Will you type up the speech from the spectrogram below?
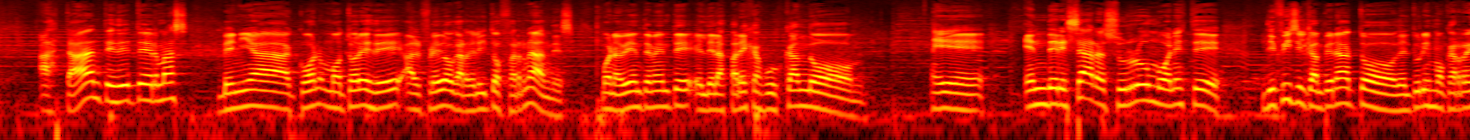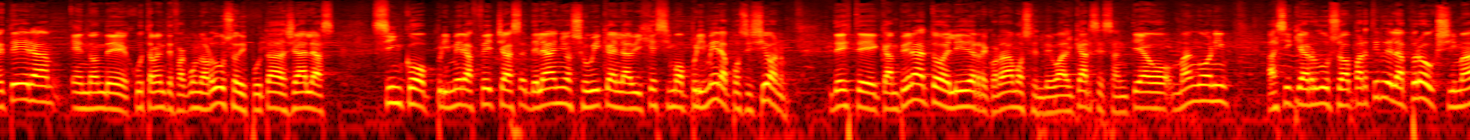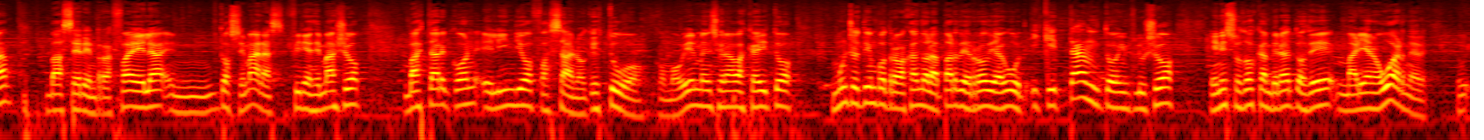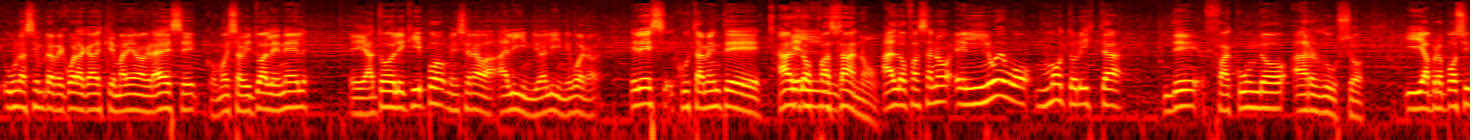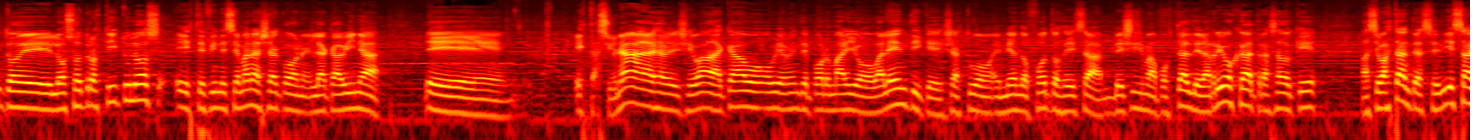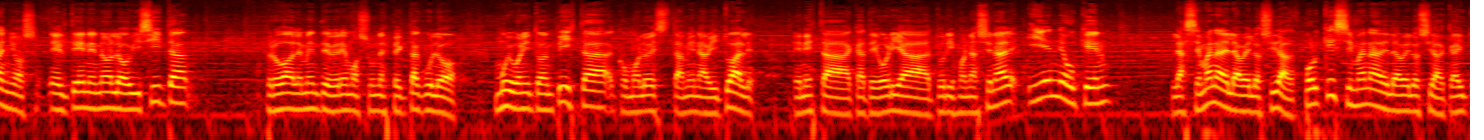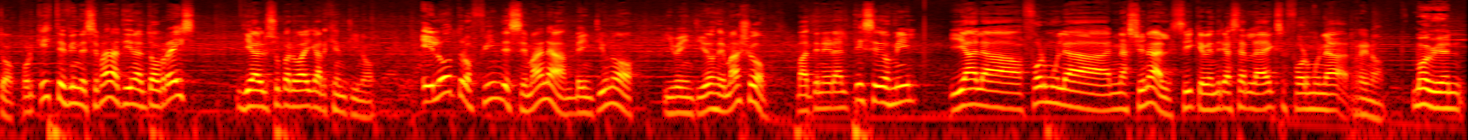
Hasta antes de Termas venía con motores de Alfredo Gardelito Fernández. Bueno, evidentemente el de las parejas buscando eh, enderezar su rumbo en este difícil campeonato del turismo carretera, en donde justamente Facundo Arduzo, disputadas ya las cinco primeras fechas del año, se ubica en la vigésimo primera posición de este campeonato. El líder, recordamos, el de Valcarce, Santiago Mangoni. Así que Arduzo, a partir de la próxima, va a ser en Rafaela, en dos semanas, fines de mayo, va a estar con el indio Fasano, que estuvo, como bien mencionabas, Caito, mucho tiempo trabajando a la par de Rodi Agut y que tanto influyó en esos dos campeonatos de Mariano Werner. Uno siempre recuerda cada vez que Mariano agradece, como es habitual en él, eh, a todo el equipo, mencionaba al indio, al indio. Bueno, él es justamente... Aldo el- Fasano. Aldo Fasano, el nuevo motorista de Facundo Arduzo. Y a propósito de los otros títulos, este fin de semana ya con la cabina eh, estacionada, llevada a cabo obviamente por Mario Valenti, que ya estuvo enviando fotos de esa bellísima postal de La Rioja, trazado que hace bastante, hace 10 años el TN no lo visita. Probablemente veremos un espectáculo muy bonito en pista, como lo es también habitual en esta categoría Turismo Nacional. Y en Neuquén, la Semana de la Velocidad. ¿Por qué Semana de la Velocidad, Kaito? Porque este fin de semana tiene al Top Race y al Superbike argentino. El otro fin de semana, 21 y 22 de mayo, va a tener al TC2000 y a la Fórmula Nacional, ¿sí? que vendría a ser la ex Fórmula Renault. Muy bien.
